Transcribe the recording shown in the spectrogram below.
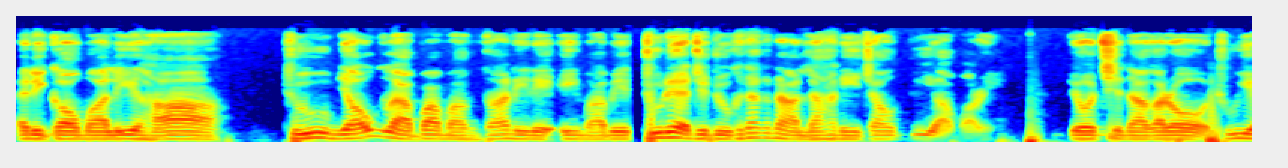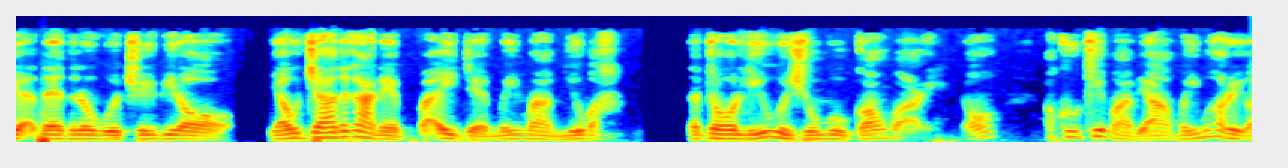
အဲ့ဒီကောင်မလေးဟာထူးမြောက်ကလာပမှာငားနေတဲ့အိမ်မှာပဲထူးနဲ့အတူတူခဏခဏလာနေကြောင်းသိရပါတယ်ပြောချင်တာကတော့ထူးရဲ့အသေးနှလုံးကိုချွေးပြီးတော့ယောက်ျားတကနဲ့ပတ်အိတ်တဲ့မိန်းမမျိုးပါတော်တော်လေးကိုယုံမှုကောင်းပါတယ်နော်အခုခေတ်မှာဗျာမိန်းမတွေက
